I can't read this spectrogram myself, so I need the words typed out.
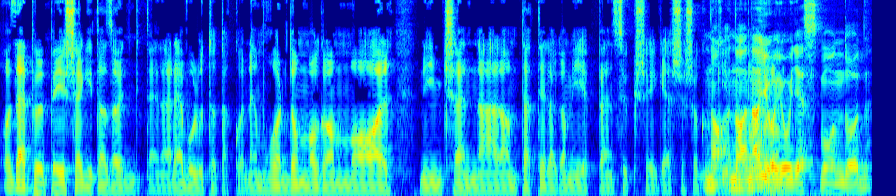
az Apple Pay segít az, hogy a Revolutot akkor nem hordom magammal, nincsen nálam, tehát tényleg ami éppen szükséges. És akkor na, na nagyon jó, hogy ezt mondod,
